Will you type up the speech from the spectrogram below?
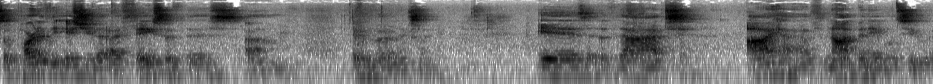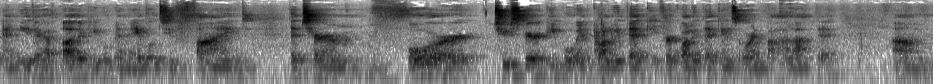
So part of the issue that I face with this, um, if we go to the next one, is that I have not been able to, and neither have other people been able to find the term for two spirit people in Coahuiltecan, for Coahuiltecans or in Pajalate. Um,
